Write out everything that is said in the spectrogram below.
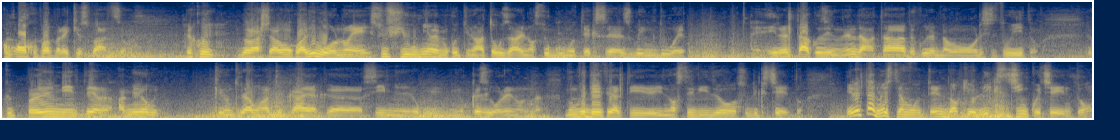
occupa parecchio spazio. Per cui lo lasciavamo qua a Livorno e sui fiumi abbiamo continuato a usare il nostro Gumotex Swing 2. In realtà così non è andata, per cui l'abbiamo restituito. Per cui probabilmente, almeno che non troviamo un altro kayak eh, simile in occasione, non, non vedete altri, i nostri video sull'X100. In realtà noi stiamo tenendo d'occhio l'X500,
